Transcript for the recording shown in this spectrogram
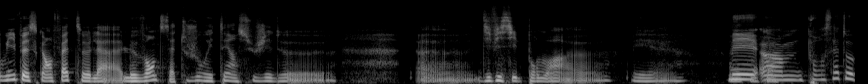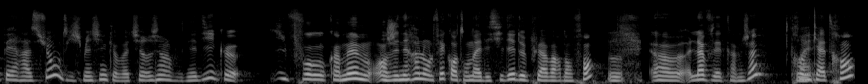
oui, parce qu'en fait, la, le ventre, ça a toujours été un sujet de, difficile pour moi. et, Mais pour cette opération, j'imagine que votre chirurgien vous a dit que il faut quand même, en général, on le fait quand on a décidé de plus avoir d'enfants. Mm. là, vous êtes comme jeune, 34 ans,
